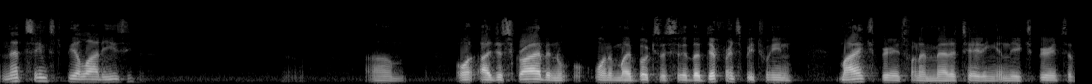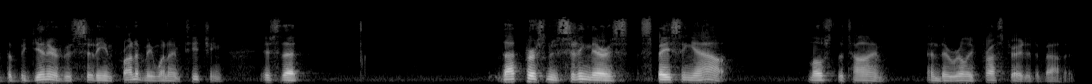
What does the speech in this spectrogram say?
And that seems to be a lot easier. Um, I describe in one of my books, I say the difference between my experience when I'm meditating and the experience of the beginner who's sitting in front of me when I'm teaching is that that person who's sitting there is spacing out most of the time and they're really frustrated about it.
